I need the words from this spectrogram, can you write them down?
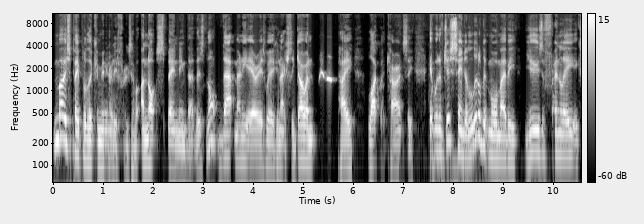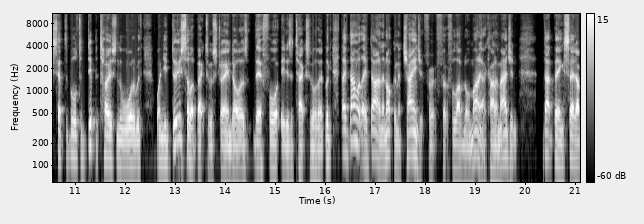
most people in the community, for example, are not spending that. There's not that many areas where you can actually go and pay like with currency. It would have just seemed a little bit more maybe user friendly, acceptable to dip the toes in the water with when you do sell it back to Australian dollars. Therefore, it is a taxable event. Look, they've done what they've done, and they're not going to change it for, for, for love nor money. I can't imagine. That being said, I,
